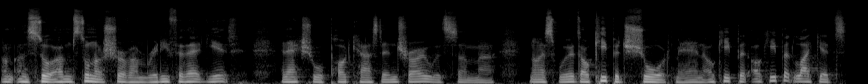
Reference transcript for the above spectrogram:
I'm, I'm, still I'm still not sure if I'm ready for that yet. An actual podcast intro with some uh, nice words. I'll keep it short, man. I'll keep it I'll keep it like it's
